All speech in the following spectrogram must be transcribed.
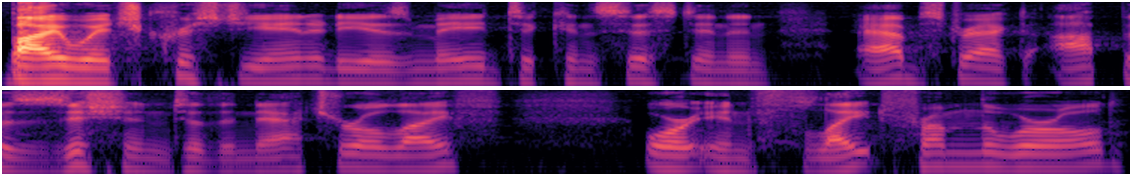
by which Christianity is made to consist in an abstract opposition to the natural life or in flight from the world,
